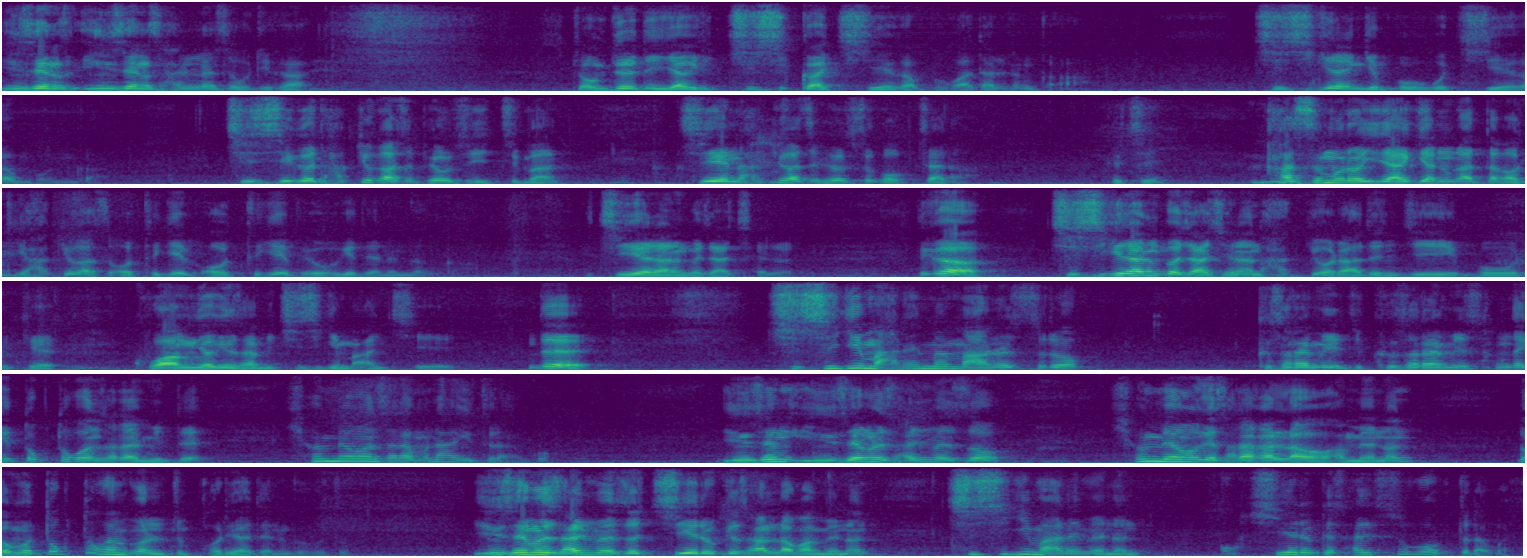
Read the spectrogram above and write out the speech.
인생 인생 살면서 우리가 좀 전에도 이야기 지식과 지혜가 뭐가 다른가? 지식이라는 게 뭐고 지혜가 뭔가? 지식은 학교 가서 배울 수 있지만 지혜는 학교 가서 배울 수가 없잖아. 그렇지? 가슴으로 이야기하는 것 같다가 어떻게 학교 가서 어떻게 어떻게 배우게 되는 건가? 지혜라는 것 자체를. 그러니까 지식이라는 것 자체는 학교라든지 뭐 이렇게 고학력인 사람이 지식이 많지. 근데 지식이 많으면 많을수록 그 사람이 그 사람이 상당히 똑똑한 사람인데 현명한 사람은 아니더라고. 인생 인생을 살면서 현명하게 살아가려고 하면은 너무 똑똑한 걸좀 버려야 되는 거거든. 인생을 살면서 지혜롭게 살려고 하면은 지식이 많으면은 꼭 지혜롭게 살 수가 없더라고.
